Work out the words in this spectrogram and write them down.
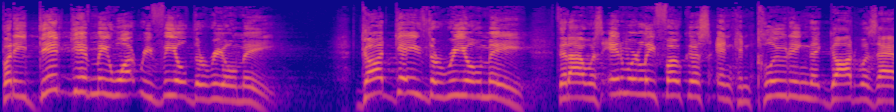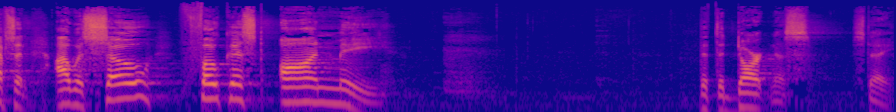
but He did give me what revealed the real me. God gave the real me that I was inwardly focused and concluding that God was absent. I was so focused on me that the darkness stayed.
